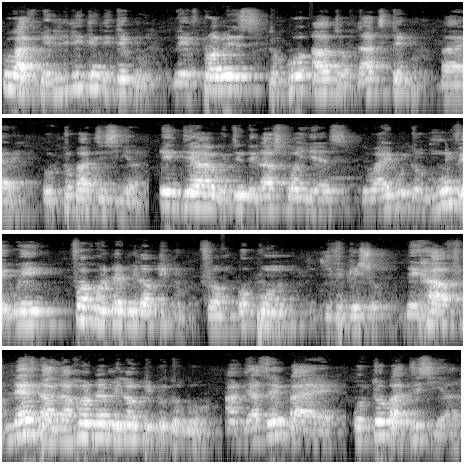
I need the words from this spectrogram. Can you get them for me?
who has been leading the table, they've promised to go out of that table by October this year. India, within the last four years, they were able to move away 400 million people from open defecation. They have less than 100 million people to go, and they are saying by October this year,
